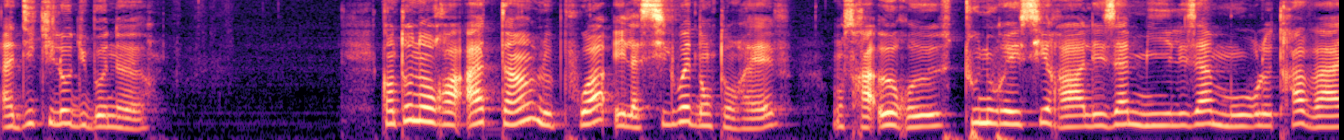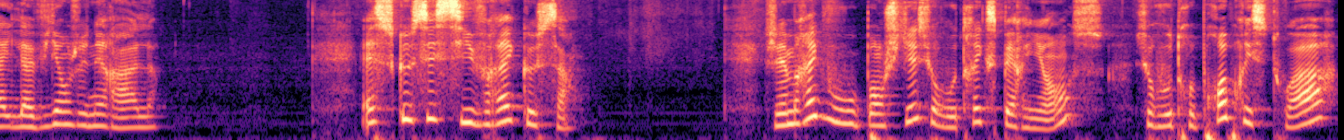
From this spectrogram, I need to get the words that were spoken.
à 10 kilos du bonheur. Quand on aura atteint le poids et la silhouette dont on rêve, on sera heureuse, tout nous réussira, les amis, les amours, le travail, la vie en général. Est-ce que c'est si vrai que ça? J'aimerais que vous vous penchiez sur votre expérience, sur votre propre histoire,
